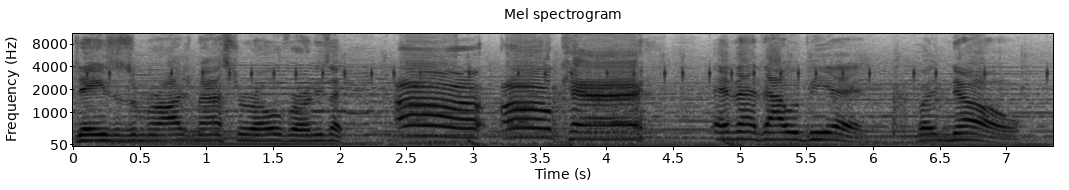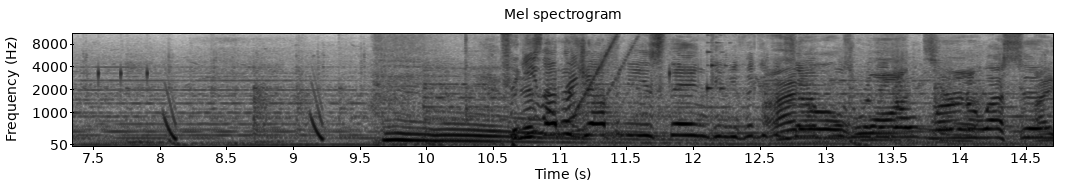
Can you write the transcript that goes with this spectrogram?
days as a Mirage Master are over. And he's like, oh, okay. And that that would be it. But no. Is that a Japanese thing? Can you think of examples where they don't to, learn a lesson? I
